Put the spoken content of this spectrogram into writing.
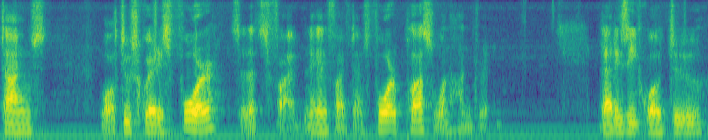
times well 2 squared is 4 so that's 5 negative 5 times 4 plus 100 that is equal to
